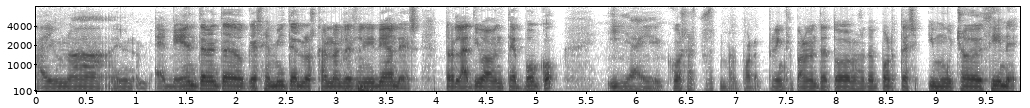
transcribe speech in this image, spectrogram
Hay una, hay una- Evidentemente, de lo que se emite en los canales lineales, relativamente poco. Y hay cosas, pues, por- principalmente todos los deportes y mucho del cine,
